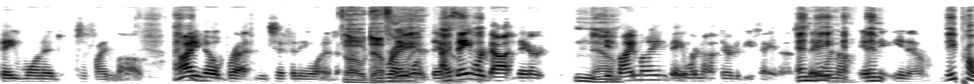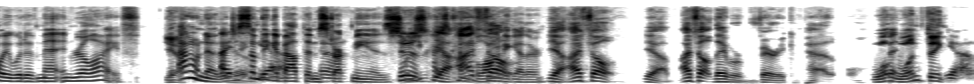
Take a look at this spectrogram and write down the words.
they wanted to find love i, think- know brett and tiffany wanted to Oh, definitely. they Right. weren't there I- they were not there No, in my mind, they were not there to be famous. And they, they- were not, and- you know, they probably would have met in real life. Yeah. I don't know. I just think- something yeah, about them yeah. struck me as Soon well, as- you guys yeah, kind I of belong felt- together. Yeah, I felt yeah, I felt they were very compatible. One, But- one thing, yeah.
